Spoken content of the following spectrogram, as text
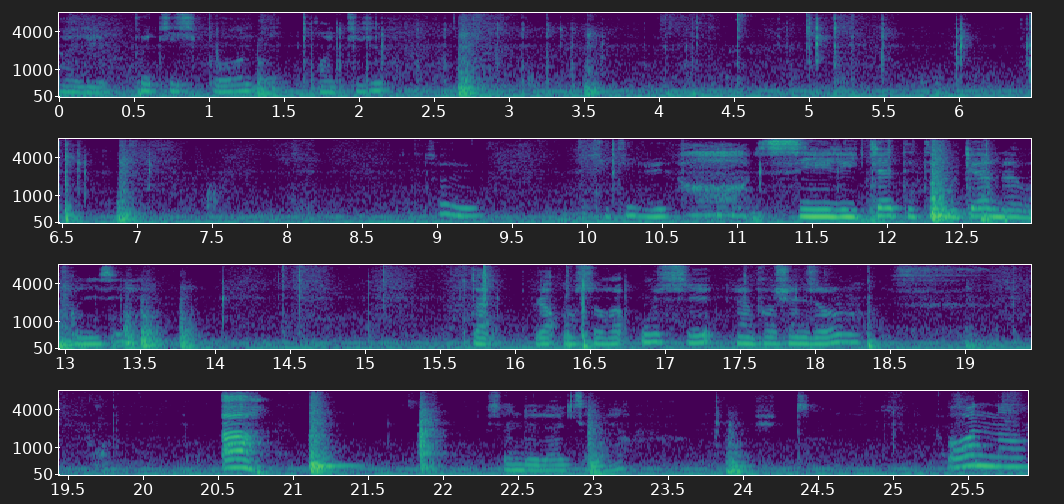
Allez, petit spawn, tranquille. C'est C'est les 4 étés au là, vous connaissez là on saura où c'est la prochaine zone. Ah Scène de lag, sa mère. Putain. Oh non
